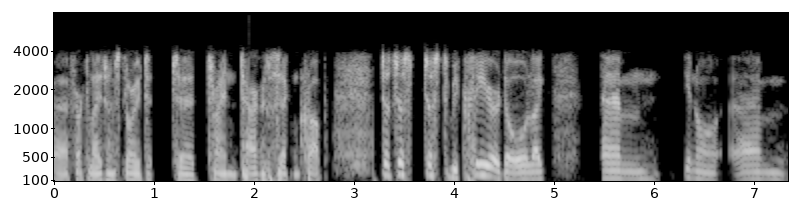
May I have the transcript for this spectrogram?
uh, fertilizer and slurry to, to try and target a second crop. Just just just to be clear though, like um, you know, um,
